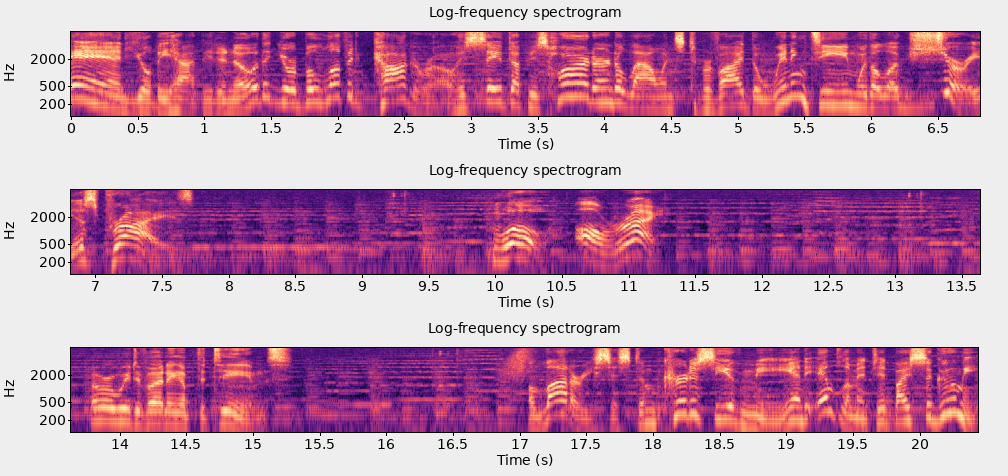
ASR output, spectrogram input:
And you'll be happy to know that your beloved Kagero has saved up his hard-earned allowance to provide the winning team with a luxurious prize. Whoa, all right. How are we dividing up the teams? A lottery system courtesy of me and implemented by Tsugumi.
